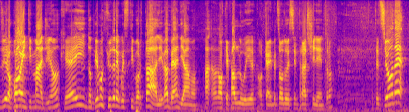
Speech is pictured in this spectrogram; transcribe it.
Zero point, immagino. Ok, dobbiamo chiudere questi portali. Vabbè, andiamo. Ah, no, che fa lui. Ok, pensavo dovessi entrarci dentro. Attenzione.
